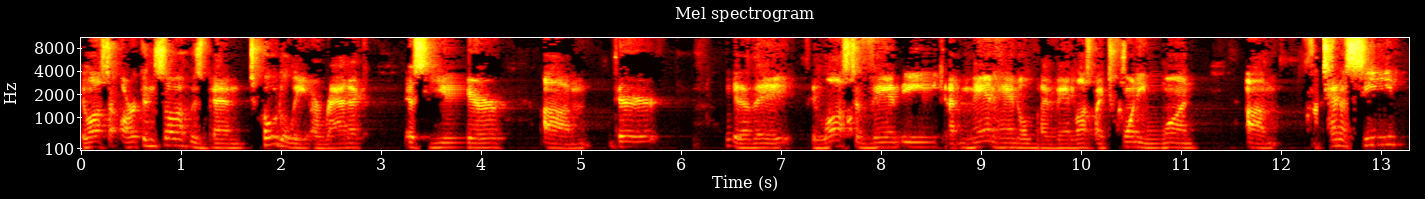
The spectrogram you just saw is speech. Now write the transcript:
They lost to Arkansas, who's been totally erratic this year. Um, they're, you know, they they lost to Vandy, got manhandled by Vandy, lost by 21. Um, for Tennessee,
